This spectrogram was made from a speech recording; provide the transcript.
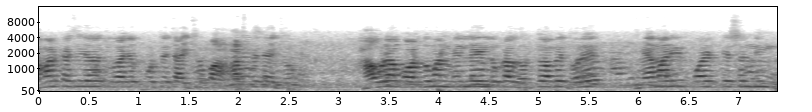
আমার কাছে যারা যোগাযোগ করতে চাইছো বা আসতে চাইছো Howrah Bardhaman main line local ধরতে হবে ধরে মেমারির পরের স্টেশন নিমু।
